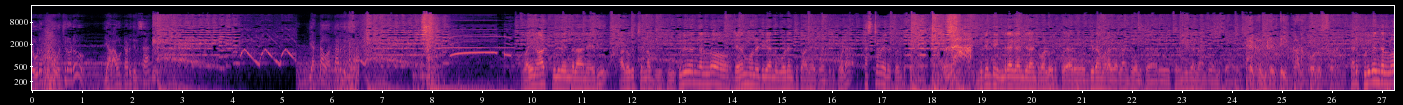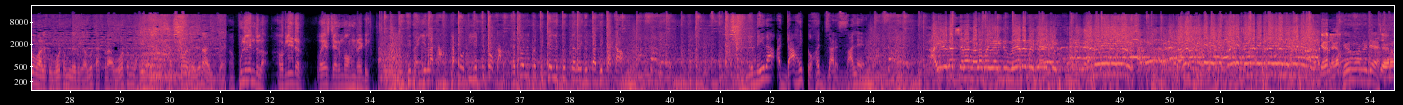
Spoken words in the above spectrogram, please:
ఎవడనుకున్నా వచ్చినాడు? ఎలా ఉంటాడో తెలుసా? ఎట్టా వస్తాడు తెలుసా? వైనాట్ పులివెందల అనేది అదొక చిన్న బూతు. పులివెందల్లో జగన్మోహన్ రెడ్డి గారిని ఓడించడం అనేటువంటిది కూడా కష్టమైనటువంటి ఎందుకంటే ఇందిరాగాంధీ లాంటి వాళ్ళు ఓడిపోయారు ఎన్టీ రామారావు గారు లాంటి వాళ్ళు పోయారు చిరంజీవి గారు లాంటి వాళ్ళు పోయారు కానీ పులివెందల్లో వాళ్ళకి ఓటమి లేదు కాబట్టి అక్కడ ఆ ఓటమి చేయడం కష్టం అనేది నా అభిప్రాయం Pulivendula our leader YS Jaganmohan Reddy ఇది నా ఇల్లక నటోటి ఎట్టుకోక ఎదోలికొచ్చుకెళ్ళి దుద్ద రేగుతుంది కక ये मेरा अड्डा है तो हजार साले ఐదు లక్షల నలభై ఐదు వేల మెజారిటీ జగన్. జగన్మోహన్ రెడ్డి జగన్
